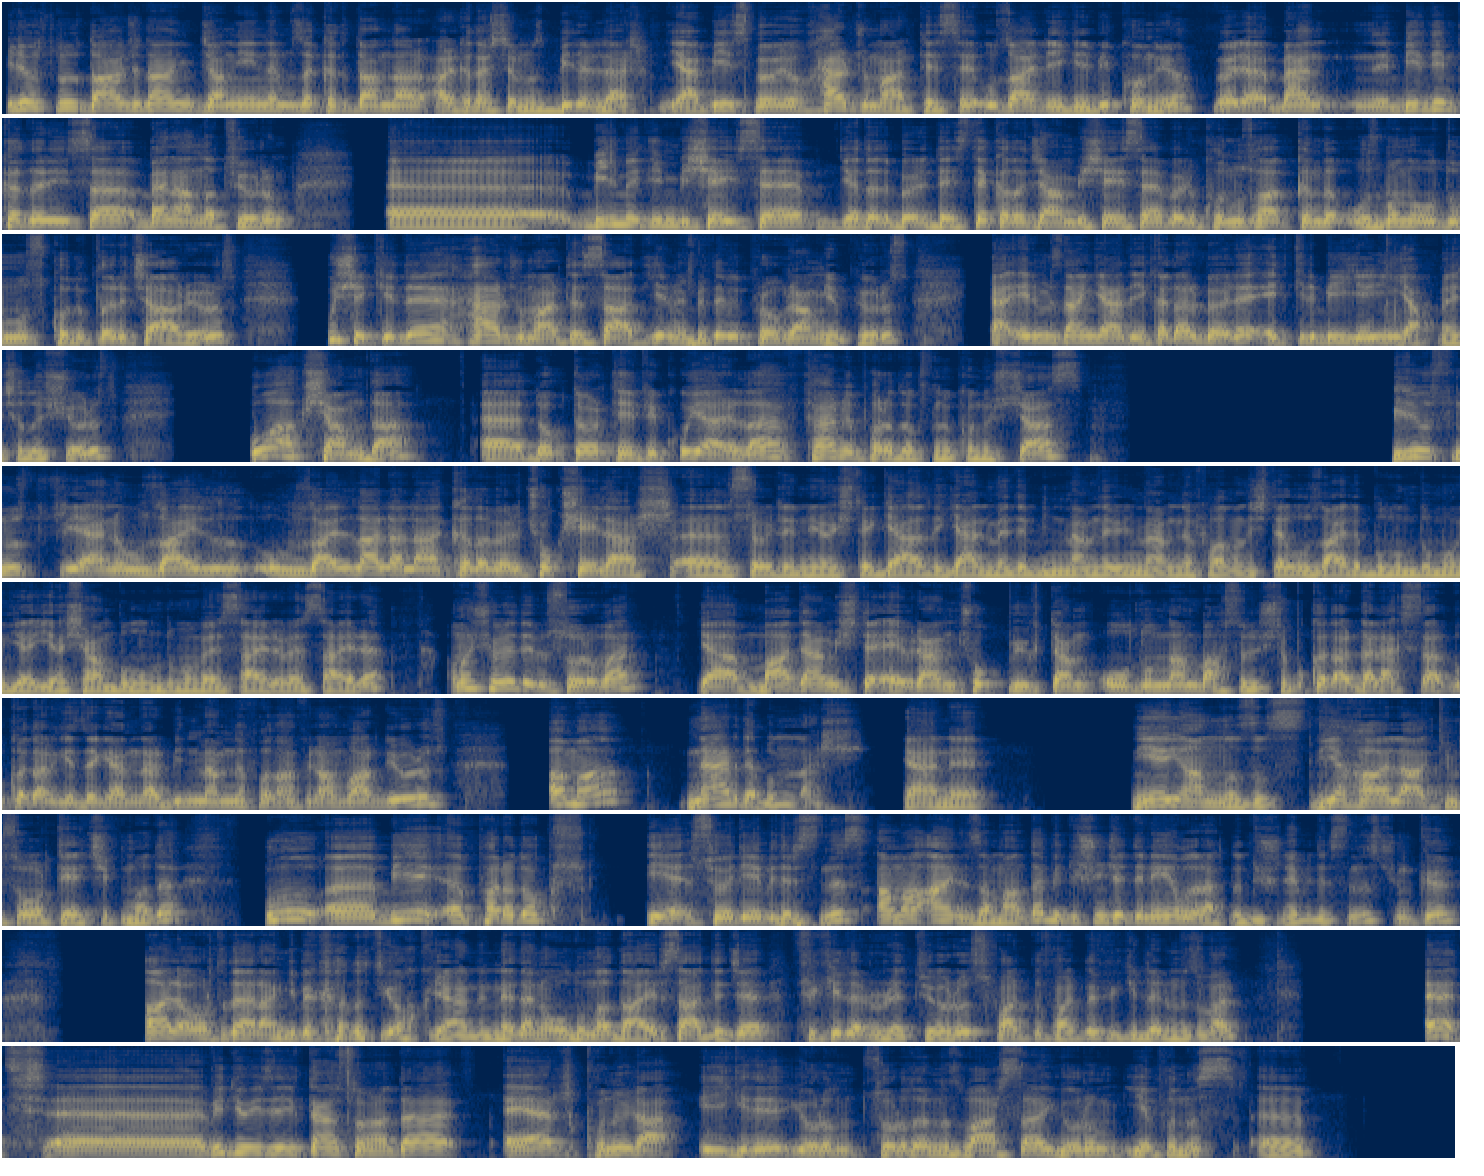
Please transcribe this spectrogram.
Biliyorsunuz daha önceden canlı yayınlarımıza katılanlar arkadaşlarımız bilirler. Ya yani biz böyle her cumartesi uzayla ilgili bir konuyu böyle ben bildiğim kadarıysa ben anlatıyorum. Ee, bilmediğim bir şeyse ya da böyle destek alacağım bir şeyse böyle konu hakkında uzman olduğumuz konukları çağırıyoruz. Bu şekilde her cumartesi saat 21'de bir program yapıyoruz. Yani elimizden geldiği kadar böyle etkili bir yayın yapmaya çalışıyoruz. Bu akşam da e, Doktor Tevfik Uyar'la Fermi paradoksunu konuşacağız. Biliyorsunuz yani uzaylı uzaylılarla alakalı böyle çok şeyler e, söyleniyor. İşte geldi gelmedi bilmem ne bilmem ne falan. İşte uzaylı bulundu mu ya, yaşam bulundu mu vesaire vesaire. Ama şöyle de bir soru var. Ya madem işte evren çok büyükten olduğundan bahsediyor işte bu kadar galaksiler, bu kadar gezegenler bilmem ne falan filan var diyoruz. Ama nerede bunlar? Yani niye yalnızız? Niye hala kimse ortaya çıkmadı? Bu e, bir e, paradoks diye söyleyebilirsiniz ama aynı zamanda bir düşünce deneyi olarak da düşünebilirsiniz. Çünkü hala ortada herhangi bir kanıt yok yani. Neden olduğuna dair sadece fikirler üretiyoruz. Farklı farklı fikirlerimiz var. Evet, e, video izledikten sonra da eğer konuyla ilgili yorum sorularınız varsa yorum yapınız. E,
